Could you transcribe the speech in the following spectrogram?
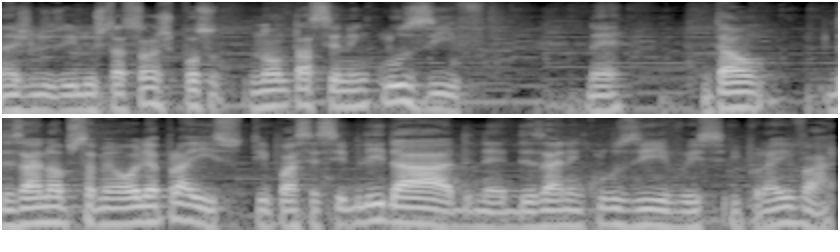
nas ilu- ilustrações, posso não estar sendo inclusivo, né? Então, design ops também olha para isso, tipo acessibilidade, né? Design inclusivo isso, e por aí vai.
